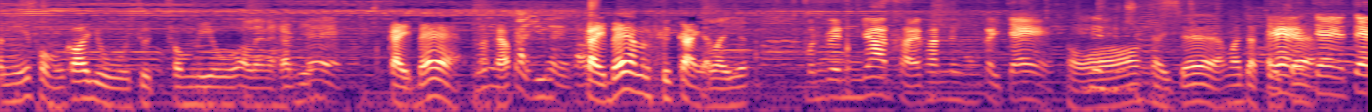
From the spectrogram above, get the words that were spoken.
วันนี้ผมก็อยู่จุดชมวิวอะไรนะครับพี่ไก่แบ้นะครับ ไก่อยู่ไหนครับ ไก่แบ้มันคือไก่อะไรเนี่ยมันเป็นญาติสายพันธุ์หนึ่งของไก่แจ้ อ๋อไก่แจ้มาจากไก่แจ้แจ้แจ้แจ้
